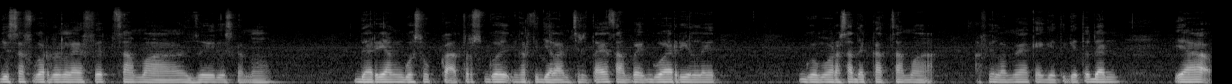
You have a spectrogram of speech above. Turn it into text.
Joseph Gordon-Levitt sama Zoe Deschanel. Dari yang gue suka terus gue ngerti jalan ceritanya sampai gue relate gue merasa dekat sama filmnya kayak gitu-gitu. Dan ya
